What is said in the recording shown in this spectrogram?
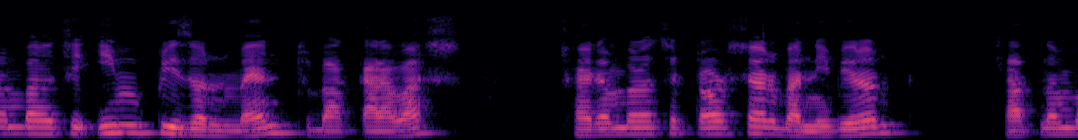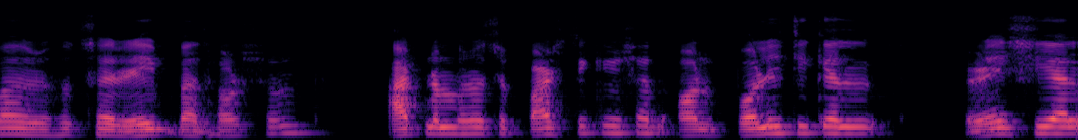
নাম্বার হচ্ছে ইমপ্রিজনমেন্ট বা কারাবাস, ছয় নাম্বার হচ্ছে টর্চার বা নিপীড়ন, সাত নাম্বার হচ্ছে রেপ বা ধর্ষণ, আট নাম্বার হচ্ছে persecution on political racial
